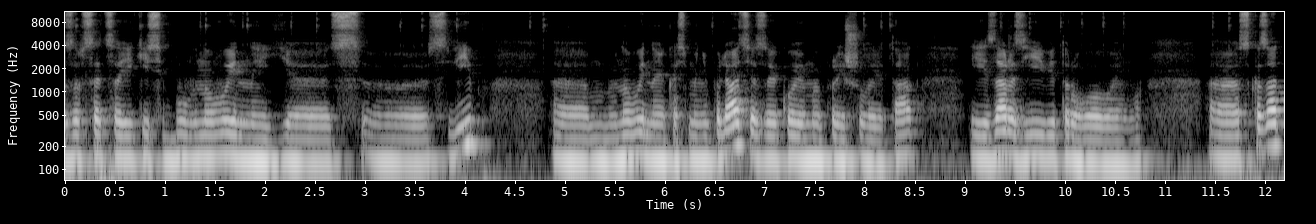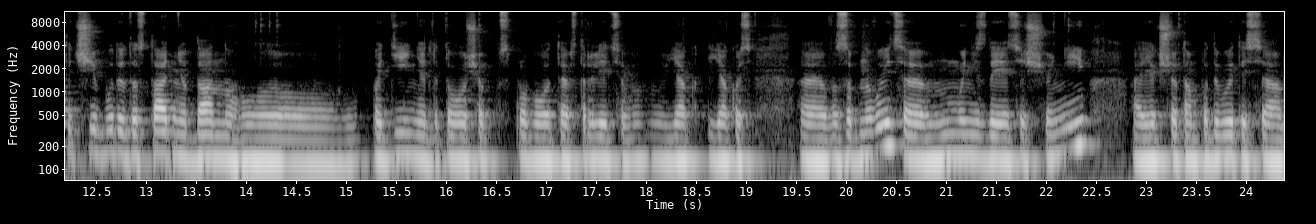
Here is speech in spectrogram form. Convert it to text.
за все, це якийсь був новинний е, е, свіп, е, новинна якась маніпуляція, за якою ми прийшли, так? І зараз її відторговуємо. Сказати, чи буде достатньо даного падіння для того, щоб спробувати австралійців як, якось возобновитися, мені здається, що ні. Якщо там подивитися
